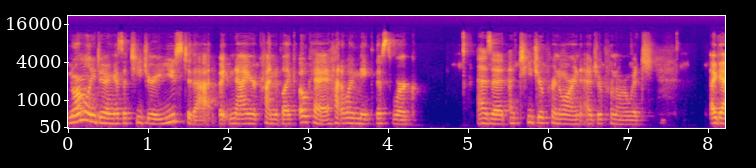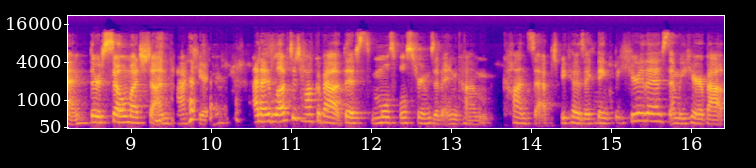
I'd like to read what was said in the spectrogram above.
normally doing as a teacher, you're used to that, but now you're kind of like, okay, how do I make this work as a, a teacherpreneur and edupreneur, which again, there's so much to unpack here. and I'd love to talk about this multiple streams of income concept because I mm-hmm. think we hear this and we hear about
